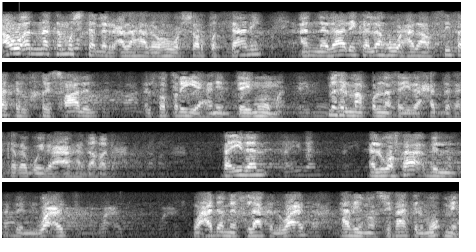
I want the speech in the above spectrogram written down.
أو أنك مستمر على هذا وهو الشرط الثاني أن ذلك له على صفة الخصال الفطرية يعني الديمومة. مثل ما قلنا فإذا حدث كذب وإذا عاهد غدر. فإذا الوفاء بالوعد وعدم إخلاف الوعد هذه من صفات المؤمن.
